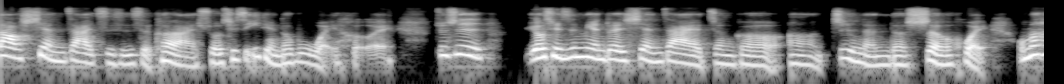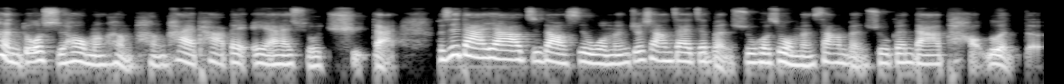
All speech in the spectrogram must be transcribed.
到现在此时此刻来说，其实一点都不违和，诶，就是。尤其是面对现在整个嗯、智能的社会，我们很多时候我们很很害怕被 AI 所取代。可是大家要知道，是我们就像在这本书，或是我们上本书跟大家讨论的。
